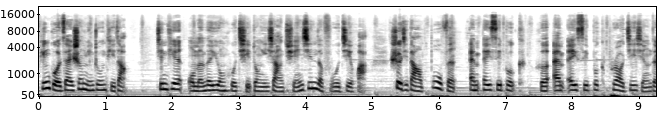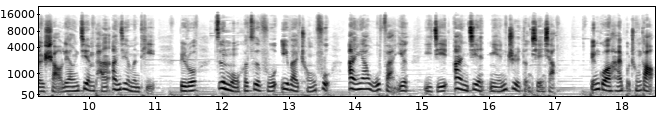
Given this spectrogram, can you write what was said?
苹果在声明中提到，今天我们为用户启动一项全新的服务计划，涉及到部分 MacBook 和 MacBook Pro 机型的少量键盘按键问题。比如字母和字符意外重复、按压无反应以及按键粘滞等现象。苹果还补充到，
